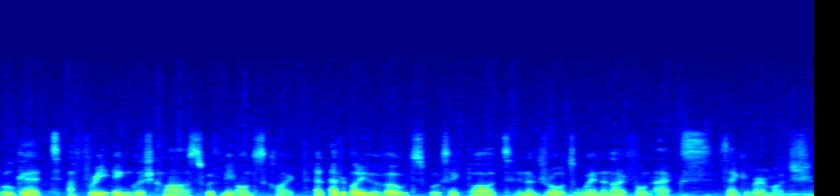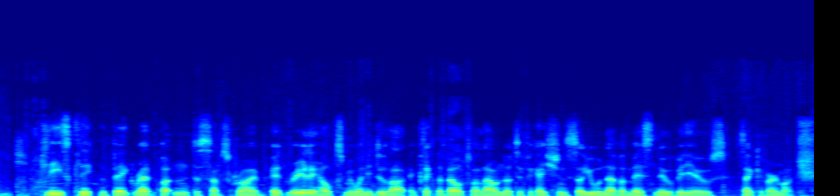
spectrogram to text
will get a free English class with me on Skype. And everybody who votes will take part in a draw to win an iPhone X. Thank you very much. Please click the big red button to subscribe. It really helps me when you do that. And click the bell to allow notifications so you will never miss new videos. Thank you very much.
